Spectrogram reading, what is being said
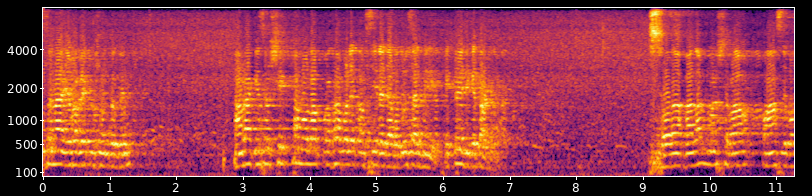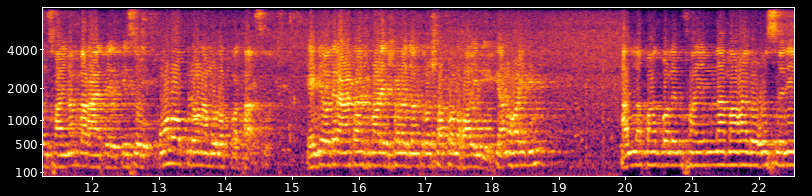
শুনছে না এভাবে একটু শুনতে দেন। আমরা কিছু শিক্ষামূলক কথা বলে চার মিনিট, একটু এদিকে মাসরা 5 এবং 6 নম্বর কিছু অনুপ্রেরণামূলক কথা আছে। ওদের আকাশ বাড়ির ষড়যন্ত্র সফল হয়নি। কেন হয়নি? আল্লাহ পাক বলেন, ফাইন্না মাআল উসরি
